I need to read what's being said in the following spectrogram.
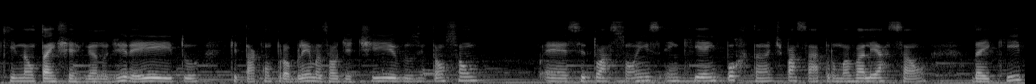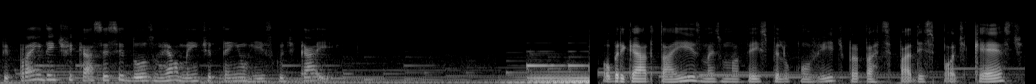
que não está enxergando direito, que está com problemas auditivos, então são é, situações em que é importante passar por uma avaliação da equipe para identificar se esse idoso realmente tem um risco de cair. Obrigado, Thaís, mais uma vez pelo convite para participar desse podcast.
